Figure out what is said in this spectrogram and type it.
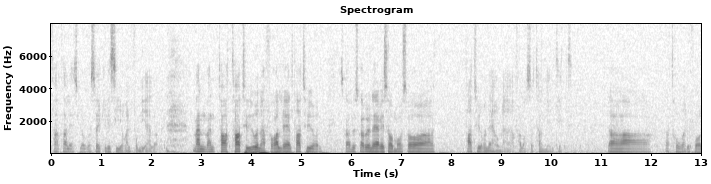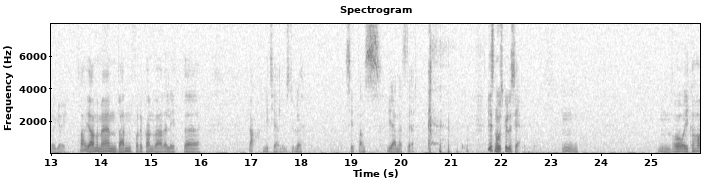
Ta, ta les logger, så ikke vi sier altfor mye heller. Men, men ta, ta turen der, for all del. Ta turen. Skal du, skal du ned i sommer, så ta turen nedom der i hvert fall også. Ta en liten titt. Da, da tror jeg du får det gøy. Ta gjerne med en venn, for det kan være litt uh, Ja, litt kjedelig hvis du blir sittende igjen et sted. hvis noe skulle skje. Mm. Mm, og ikke ha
